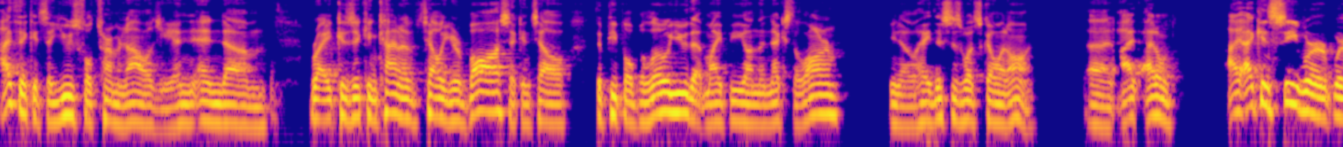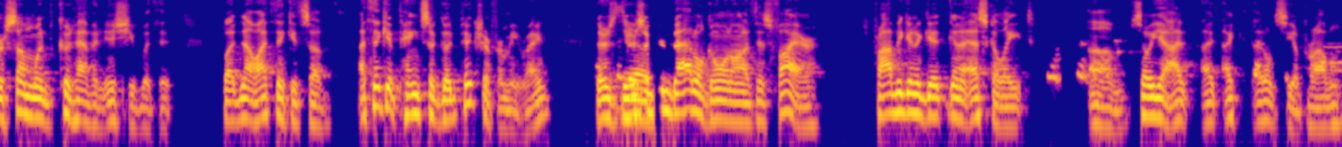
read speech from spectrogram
I think it's a useful terminology, and and um, right because it can kind of tell your boss, it can tell the people below you that might be on the next alarm. You know, hey, this is what's going on. Uh, I I don't I, I can see where where someone could have an issue with it, but no, I think it's a I think it paints a good picture for me. Right? There's there's yeah. a good battle going on at this fire. It's probably going to get going to escalate. Um, so yeah, I, I I don't see a problem.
